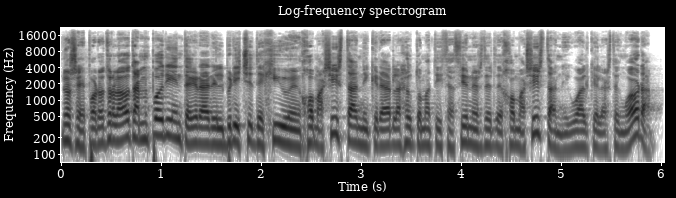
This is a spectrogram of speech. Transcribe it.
No sé, por otro lado, también podría integrar el bridge de Hue en Home Assistant y crear las automatizaciones desde Home Assistant, igual que las tengo ahora.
